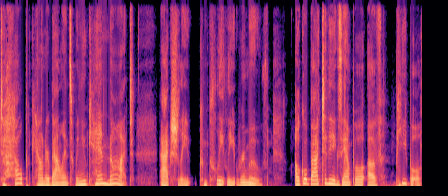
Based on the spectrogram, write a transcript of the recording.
to help counterbalance when you cannot actually completely remove. I'll go back to the example of people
